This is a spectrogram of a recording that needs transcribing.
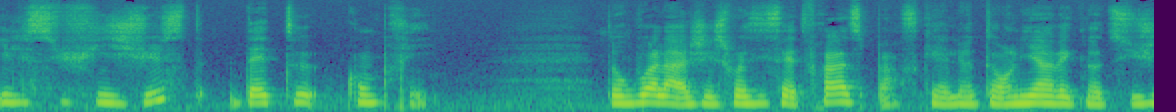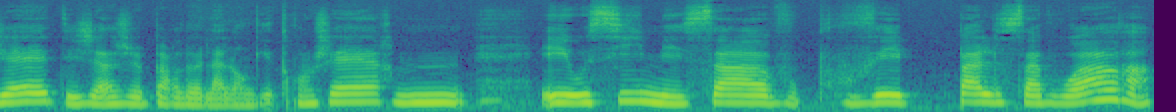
il suffit juste d'être compris. Donc voilà, j'ai choisi cette phrase parce qu'elle est en lien avec notre sujet. Déjà, je parle de la langue étrangère. Mm, et aussi, mais ça, vous pouvez pas le savoir,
